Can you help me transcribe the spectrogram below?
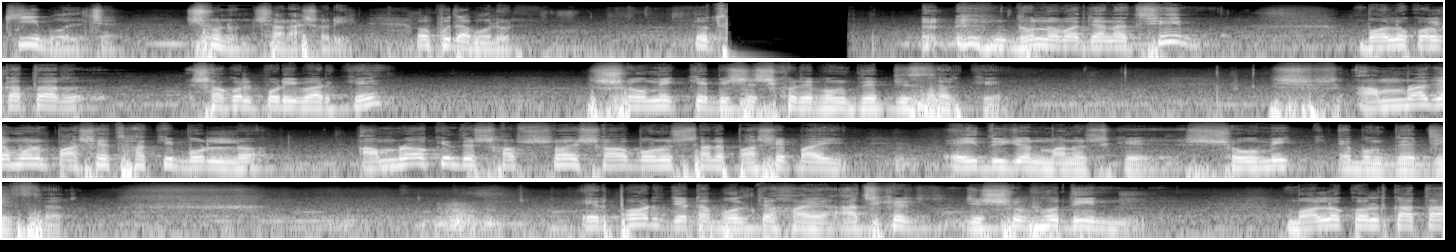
কি বলছে? শুনুন সরাসরি। অপুদা, বলুন। ধন্যবাদ জানাচ্ছি। বলো কলকাতার সকল পরিবারকে, সৌমিককে বিশেষ করে এবং দেবজিৎ স্যারকে। আমরা যেমন পাশে থাকি বলল আমরাও কিন্তু সবসময় সব অনুষ্ঠানে পাশে পাই এই দুজন মানুষকে, সৌমিক এবং দেবজিৎ স্যার। এরপর যেটা বলতে হয়, আজকের যে শুভ দিন, বল কলকাতা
